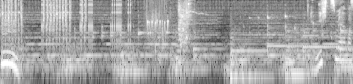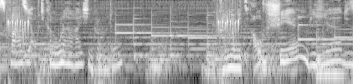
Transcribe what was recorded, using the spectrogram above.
Hm. Nichts mehr, was quasi auch die Kanone erreichen könnte. Wir können hier nichts aufschälen, wie hier dieses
